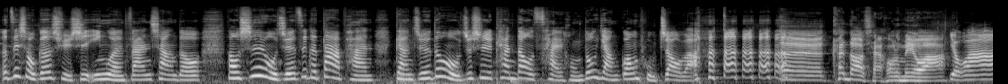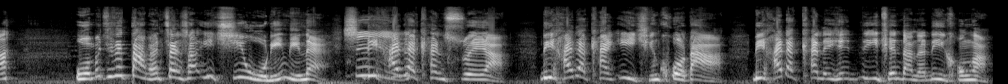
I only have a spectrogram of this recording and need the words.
而这首歌曲是英文翻唱的哦。老师，我觉得这个大盘感觉都有，就是看到彩虹都阳光普照了。呃，看到彩虹了没有啊？有啊。我们今天大盘站上一七五零零呢，是你还在看衰啊？你还在看疫情扩大啊？你还在看那些一天档的利空啊？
